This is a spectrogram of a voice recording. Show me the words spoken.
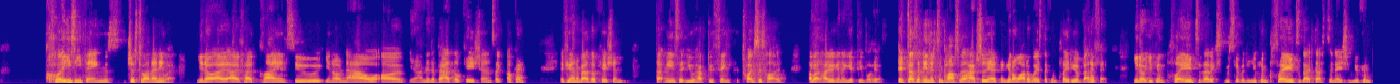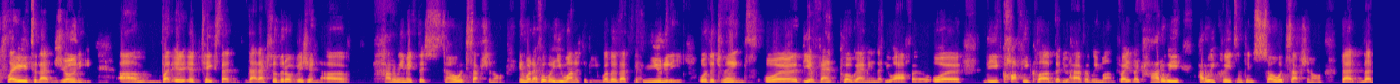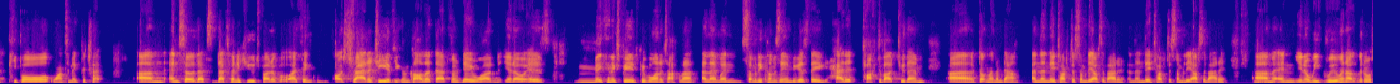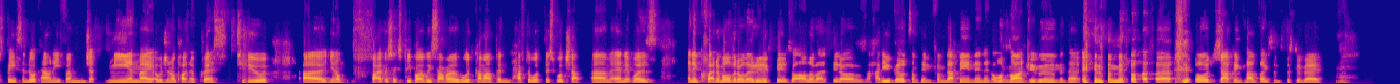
crazy things just about anywhere. You know I, i've had clients who you know now are you know i'm in a bad location. It's like okay if you're in a bad location that means that you have to think twice as hard about how you're going to get people here. It doesn't mean it's impossible. Actually i think in a lot of ways that can play to your benefit you know you can play to that exclusivity you can play to that destination you can play to that journey. Um, but it, it takes that that extra little vision of how do we make this so exceptional in whatever way you want it to be whether that's the yeah. community or the drinks or the event programming that you offer or the coffee club that you have every month right? Like how do we how do we create something so exceptional that that people want to make the trip um, and so that's that's been a huge part of I think our strategy, if you can call it that, from day one. You know, is make an experience people want to talk about, and then when somebody comes in because they had it talked about to them, uh, don't let them down. And then they talk to somebody else about it, and then they talk to somebody else about it. Um, mm-hmm. and you know, we grew in a little space in Door County from just me and my original partner Chris to uh, you know, five or six people every summer who would come up and have to work this workshop. Um, and it was an incredible little learning experience for all of us. You know, how do you build something from nothing in an old laundry room in the in the middle of an old shopping complex in Sister Bay?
